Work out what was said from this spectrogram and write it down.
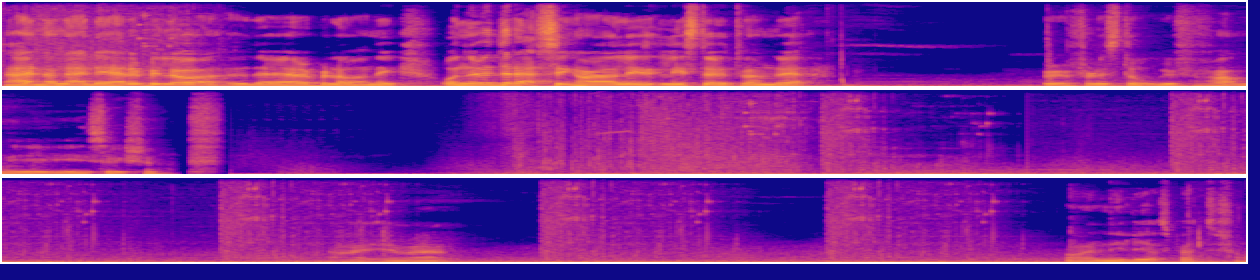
Nej, nej, nej. Det här är, belö det här är belöning. Och nu dressing har jag listat ut vem det är. För, för det stod ju för fan i, i swishen. Ja, en Elias Pettersson.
